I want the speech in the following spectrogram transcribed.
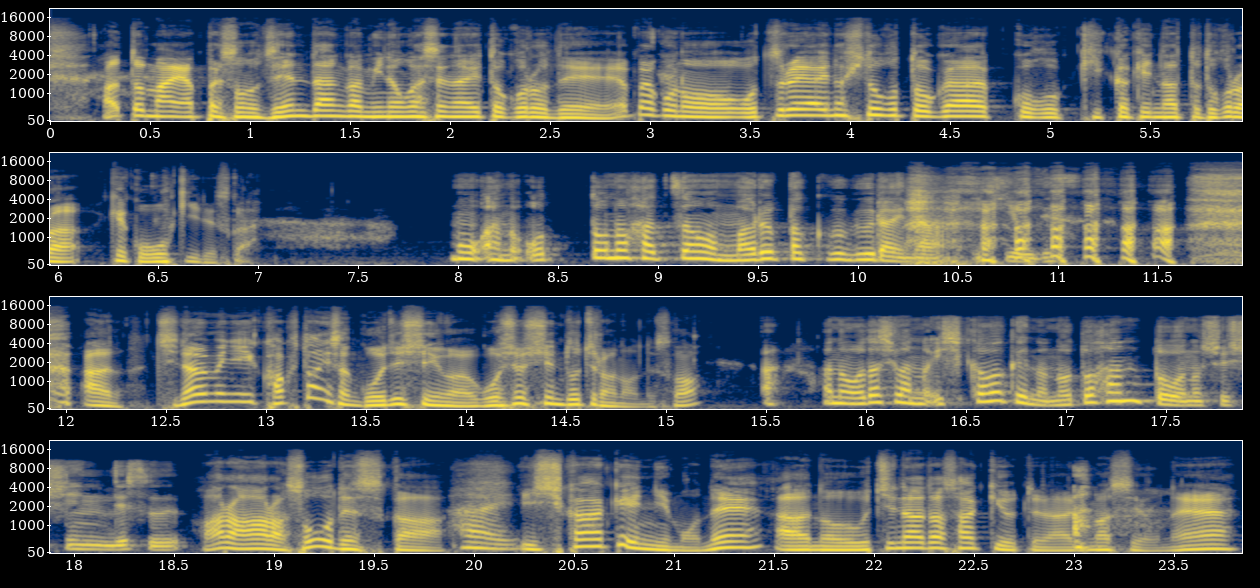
あと、まあ、やっぱりその前段が見逃せないところで、やっぱりこのお連れ合いの一言が、こう、きっかけになったところは結構大きいですか？もう、あの、夫の発案を丸パクぐらいな勢いです。あちなみに角谷さんご自身はご出身どちらなんですか？あ、あの、私はあの、石川県の能登半島の出身です。あらあら、そうですか。はい。石川県にもね、あの、内灘砂丘ってのありますよね。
